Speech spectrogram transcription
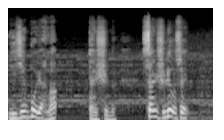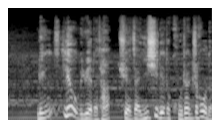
已经不远了。但是呢，三十六岁零六个月的他，却在一系列的苦战之后呢，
